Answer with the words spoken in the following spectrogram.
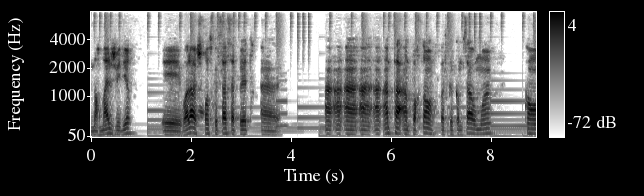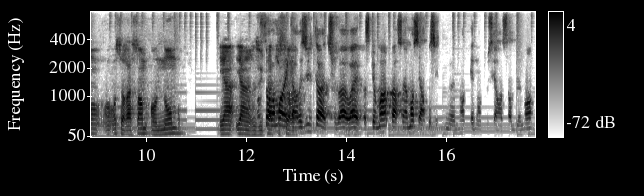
normales, je veux dire. Et voilà, je pense que ça, ça peut être un, un, un, pas important parce que comme ça, au moins, quand on, on se rassemble en nombre, il y a, il y a un On résultat. sort vraiment avec sort. un résultat, tu vois, ouais. Parce que moi, personnellement, c'est un peu ce qui me manquait dans tous ces rassemblements.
